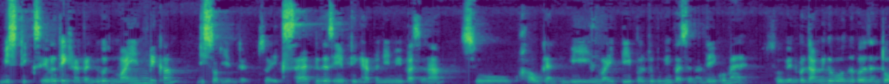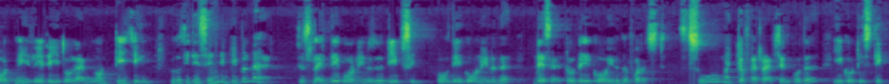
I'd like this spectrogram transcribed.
mystics, everything happen because mind become disoriented. So exactly the same thing happened in Vipassana. So how can we invite people to do Vipassana? They go mad. So Venerable Dhammika was the person taught me, later he told, I am not teaching because it is sending people mad. Just like they go into the deep sea, or they go into the desert, or they go into the forest. So much of attraction for the egotistic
